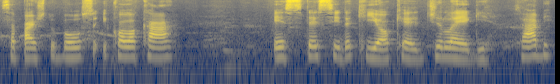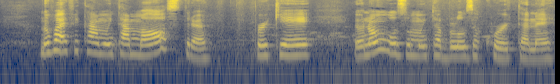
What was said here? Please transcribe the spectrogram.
essa parte do bolso, e colocar esse tecido aqui, ó, que é de leg, sabe? Não vai ficar muita amostra, porque eu não uso muita blusa curta, né?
